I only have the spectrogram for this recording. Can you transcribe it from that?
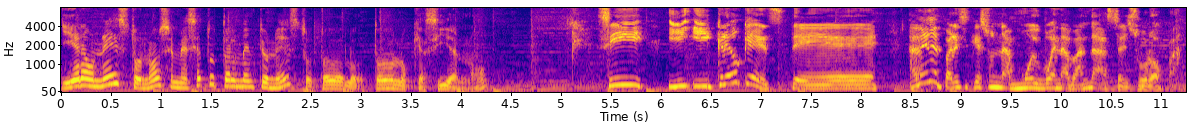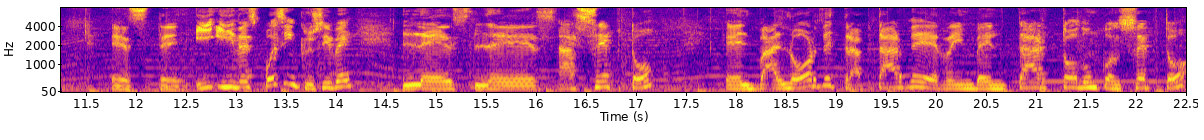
y era honesto, ¿no? Se me hacía totalmente honesto todo lo, todo lo que hacían, ¿no? Sí, y, y creo que este. A mí me parece que es una muy buena banda hasta el Suropa. Este, y, después inclusive les, les acepto el valor de tratar de reinventar todo un concepto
